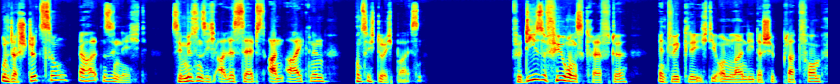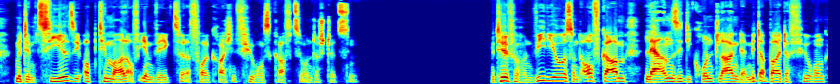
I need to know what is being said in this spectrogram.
Unterstützung erhalten sie nicht. Sie müssen sich alles selbst aneignen und sich durchbeißen. Für diese Führungskräfte entwickle ich die Online-Leadership-Plattform mit dem Ziel, sie optimal auf ihrem Weg zur erfolgreichen Führungskraft zu unterstützen. Mithilfe von Videos und Aufgaben lernen Sie die Grundlagen der Mitarbeiterführung,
